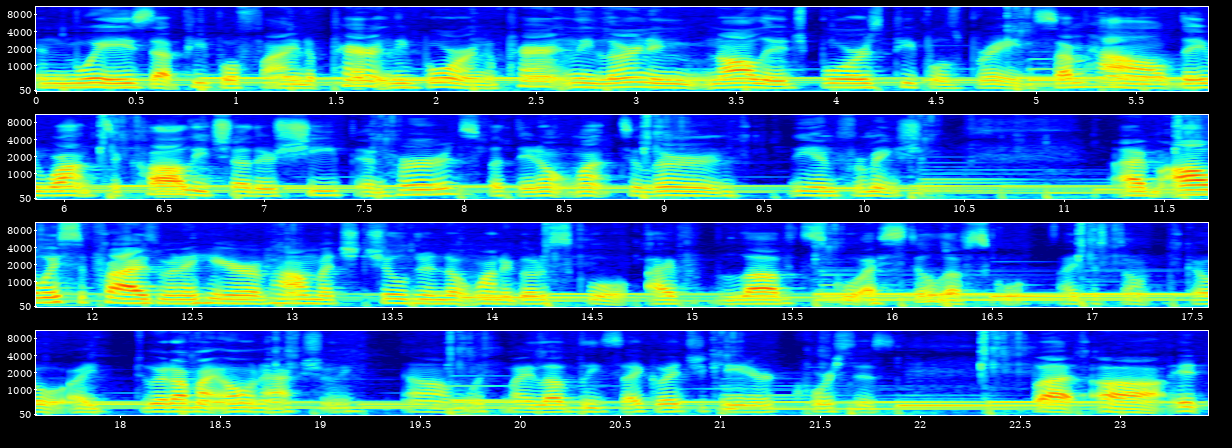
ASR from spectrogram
in ways that people find apparently boring. Apparently, learning knowledge bores people's brains. Somehow, they want to call each other sheep and herds, but they don't want to learn the information. I'm always surprised when I hear of how much children don't want to go to school. I've loved school. I still love school. I just don't go. I do it on my own, actually, um, with my lovely psychoeducator courses. But uh, it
